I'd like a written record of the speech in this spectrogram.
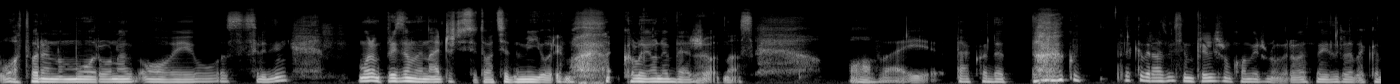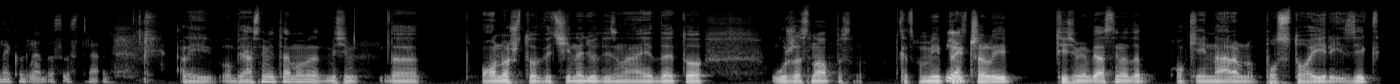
u otvorenom moru, na, ovaj, u sredini, moram priznam da je najčešća situacija da mi jurimo ajkolu i one beže od nas. Ovaj, tako da, tako da kad razmislim prilično komično, verovatno izgleda kad neko gleda sa strane. Ali objasni mi taj moment, mislim da ono što većina ljudi zna je da je to užasno opasno. Kad smo mi pričali, Jest. ti si mi objasnila da, ok, naravno, postoji rizik,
